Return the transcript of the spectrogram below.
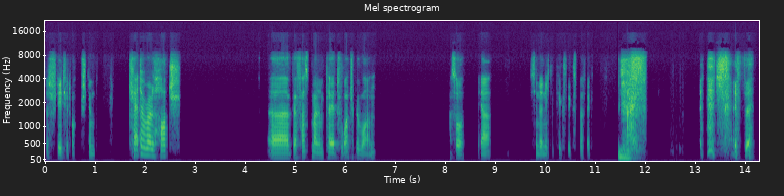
Das steht hier doch bestimmt. Catterall Hodge. Äh, wäre fast mal ein Player to Watch geworden. Achso, ja, sind ja nicht die Pick Six perfekt. Scheiße.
